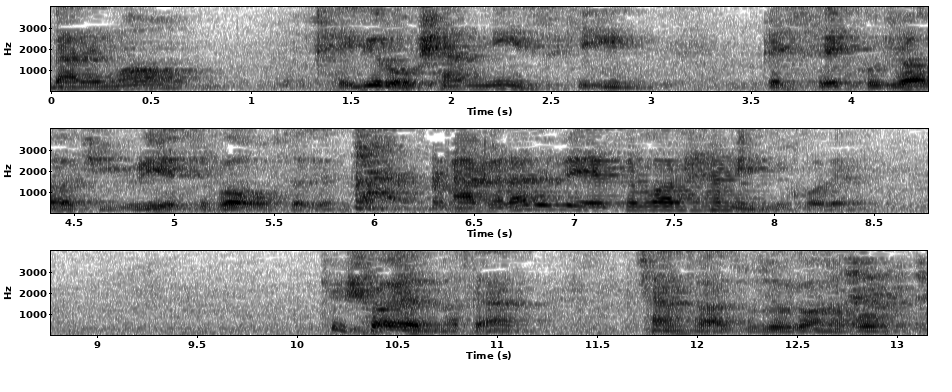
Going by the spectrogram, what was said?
برای ما خیلی روشن نیست که این قصه کجا و چجوری اتفاق افتاده. اقرب به اعتبار همین می‌خوره. که شاید مثلا چند تا از بزرگان خود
